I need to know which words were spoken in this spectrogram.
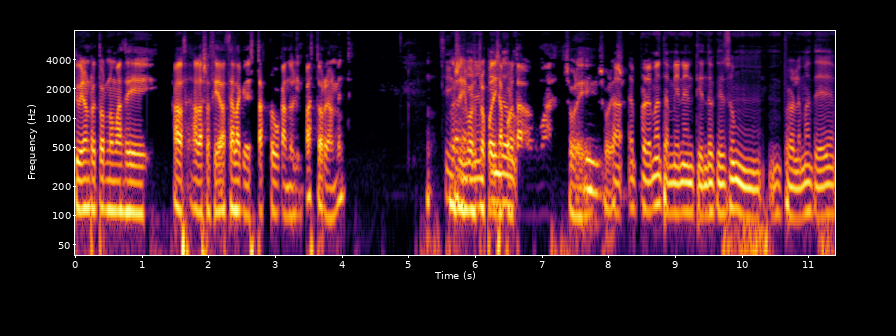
hubiera un retorno más de a, la sociedad a la que estás provocando el impacto realmente. No sé si vosotros podéis aportar algo más sobre, sobre eso. El problema también entiendo que es un, problema de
